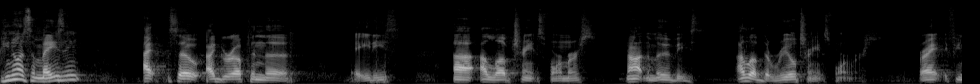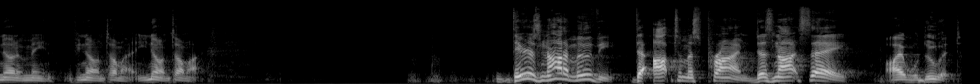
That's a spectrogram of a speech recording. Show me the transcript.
you know what's amazing? I, so I grew up in the 80s. Uh, I love Transformers, not the movies. I love the real Transformers, right? If you know what I mean. If you know what I'm talking about, you know what I'm talking about. There is not a movie that Optimus Prime does not say, I will do it.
